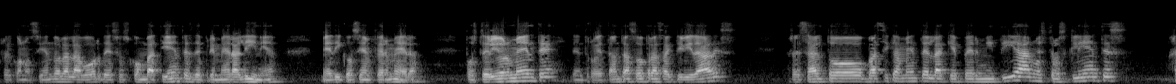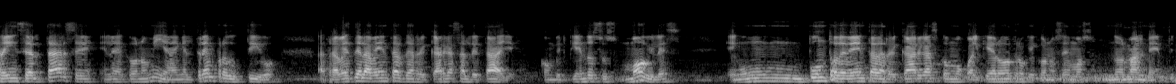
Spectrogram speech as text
reconociendo la labor de esos combatientes de primera línea, médicos y enfermeras. Posteriormente, dentro de tantas otras actividades, resalto básicamente la que permitía a nuestros clientes reinsertarse en la economía, en el tren productivo, a través de la venta de recargas al detalle, convirtiendo sus móviles en un punto de venta de recargas como cualquier otro que conocemos normalmente.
